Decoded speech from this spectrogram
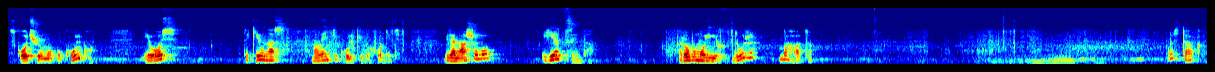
скочуємо у кульку. І ось такі у нас маленькі кульки виходять для нашого гіацинта. Робимо їх дуже багато. Ось так.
